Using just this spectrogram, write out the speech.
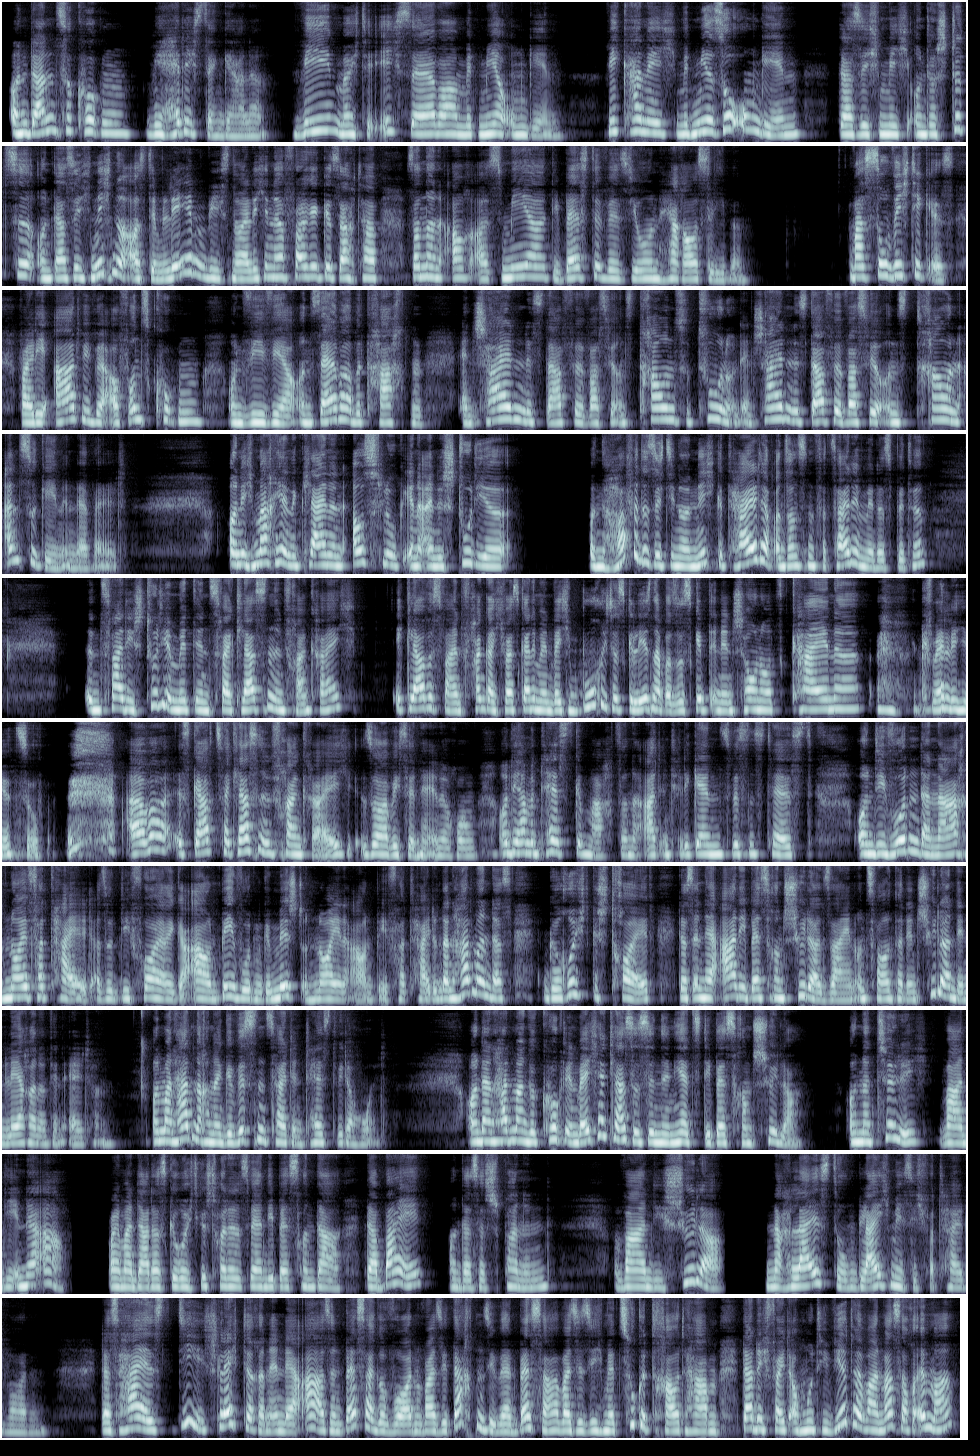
Und dann zu gucken, wie hätte ich es denn gerne? Wie möchte ich selber mit mir umgehen? Wie kann ich mit mir so umgehen, dass ich mich unterstütze und dass ich nicht nur aus dem Leben, wie ich es neulich in der Folge gesagt habe, sondern auch aus mir die beste Version herausliebe. Was so wichtig ist, weil die Art, wie wir auf uns gucken und wie wir uns selber betrachten, entscheidend ist dafür, was wir uns trauen zu tun und entscheidend ist dafür, was wir uns trauen anzugehen in der Welt. Und ich mache hier einen kleinen Ausflug in eine Studie und hoffe, dass ich die noch nicht geteilt habe. Ansonsten verzeiht ihr mir das bitte. Und zwar die Studie mit den zwei Klassen in Frankreich. Ich glaube, es war in Frankreich. Ich weiß gar nicht mehr, in welchem Buch ich das gelesen habe. Also es gibt in den Show Notes keine Quelle hierzu. Aber es gab zwei Klassen in Frankreich. So habe ich es in Erinnerung. Und die haben einen Test gemacht, so eine Art Intelligenz, Wissenstest. Und die wurden danach neu verteilt. Also die vorherige A und B wurden gemischt und neu in A und B verteilt. Und dann hat man das Gerücht gestreut, dass in der A die besseren Schüler seien. Und zwar unter den Schülern, den Lehrern und den Eltern. Und man hat nach einer gewissen Zeit den Test wiederholt. Und dann hat man geguckt, in welcher Klasse sind denn jetzt die besseren Schüler? Und natürlich waren die in der A, weil man da das Gerücht gestreut hat, es wären die besseren da. Dabei, und das ist spannend, waren die Schüler nach Leistung gleichmäßig verteilt worden. Das heißt, die Schlechteren in der A sind besser geworden, weil sie dachten, sie wären besser, weil sie sich mehr zugetraut haben, dadurch vielleicht auch motivierter waren, was auch immer.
